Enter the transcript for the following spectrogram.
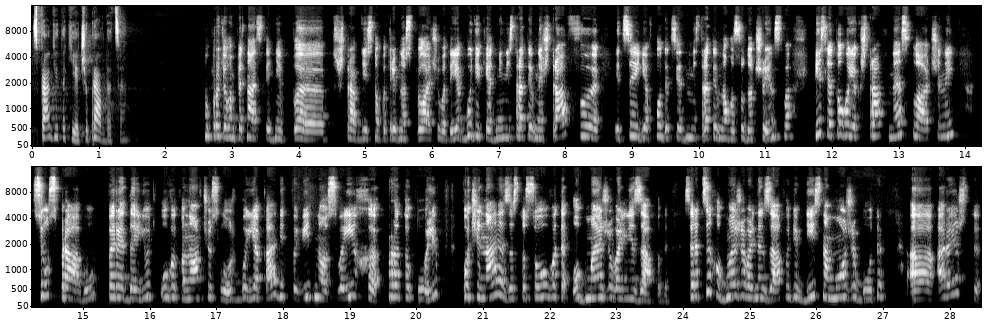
справді так є, чи правда це? Ну, протягом 15 днів е, штраф дійсно потрібно сплачувати як будь-який адміністративний штраф, е, і це є в кодексі адміністративного судочинства. Після того як штраф не сплачений, цю справу передають у виконавчу службу, яка відповідно своїх протоколів починає застосовувати обмежувальні заходи. Серед цих обмежувальних заходів дійсно може бути арешт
